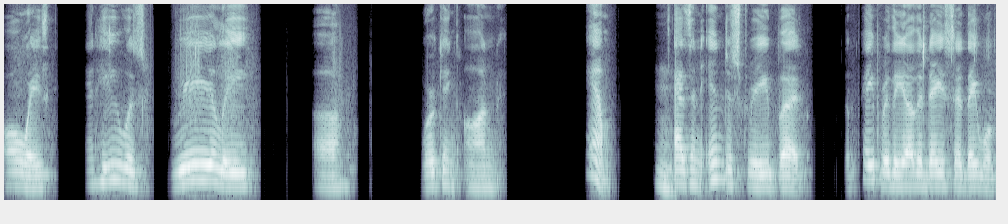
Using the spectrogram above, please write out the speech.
always, and he was really uh, working on hemp Hmm. as an industry, but the paper the other day said they were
